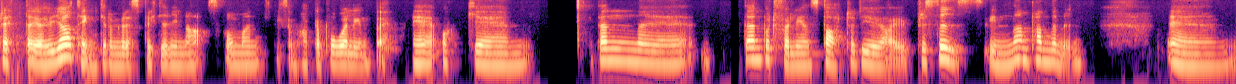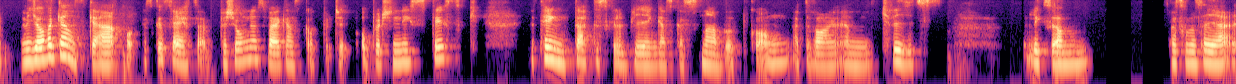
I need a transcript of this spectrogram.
berättar jag hur jag tänker om respektive innehav så får man liksom haka på eller inte. Eh, och eh, den, eh, den portföljen startade jag ju precis innan pandemin. Eh, men jag var ganska, jag ska säga så här, personligen så var jag ganska opportunistisk. Jag tänkte att det skulle bli en ganska snabb uppgång, att det var en kris liksom vad ska man säga,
